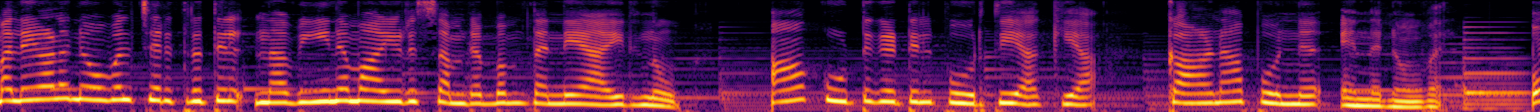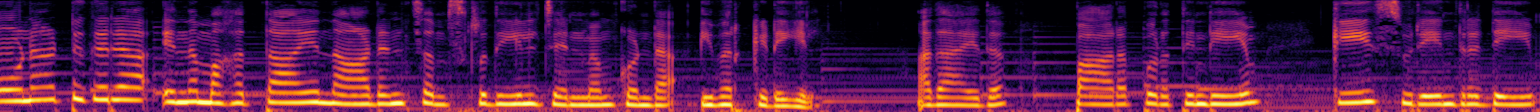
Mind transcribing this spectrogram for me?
മലയാള നോവൽ ചരിത്രത്തിൽ നവീനമായൊരു സംരംഭം തന്നെയായിരുന്നു ആ കൂട്ടുകെട്ടിൽ പൂർത്തിയാക്കിയ കാണാ പൊന്ന് എന്ന നോവൽ. ഓണാട്ടുകര എന്ന മഹത്തായ നാടൻ സംസ്കൃതിയിൽ ജന്മം കൊണ്ട ഇവർക്കിടയിൽ അതായത് പാറപ്പുറത്തിന്റെയും കെ സുരേന്ദ്രന്റെയും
